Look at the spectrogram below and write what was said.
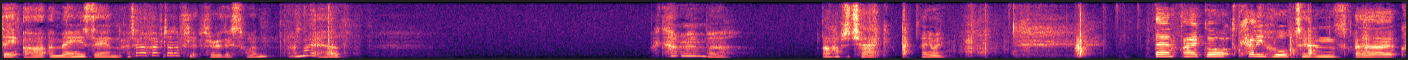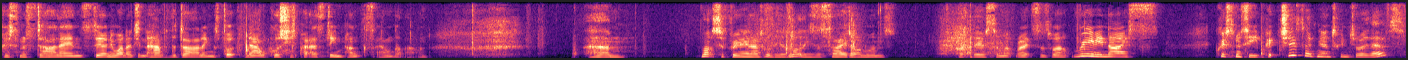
they are amazing. I don't know if I've done a flip through this one. I might have. I can't remember. I'll have to check. Anyway. Then I got Kelly Horton's uh, Christmas Darlings. The only one I didn't have the Darlings but Now, of course, she's put out Steampunks. I haven't got that one. Um, lots of brilliant, a lot of these are side-on ones. But there are some uprights as well. Really nice Christmassy pictures. I'm going to enjoy those.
